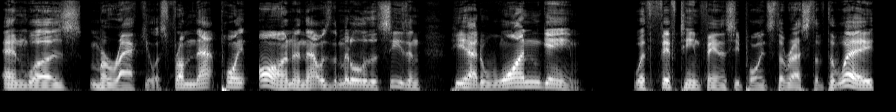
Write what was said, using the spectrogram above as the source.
and was miraculous. From that point on, and that was the middle of the season, he had one game with 15 fantasy points the rest of the way.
